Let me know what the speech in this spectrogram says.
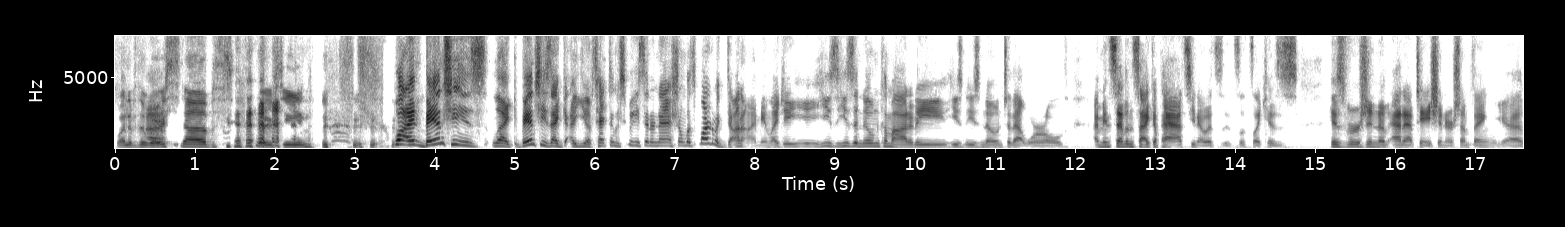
One of the Uh, worst snubs we've seen. well, and Banshees, like Banshees, I I- you know, technically speaking, it's international, but it's Mark McDonagh. I mean, like he, he's he's a known commodity. He's he's known to that world. I mean, Seven Psychopaths. You know, it's it's it's like his his version of adaptation or something. Yeah,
